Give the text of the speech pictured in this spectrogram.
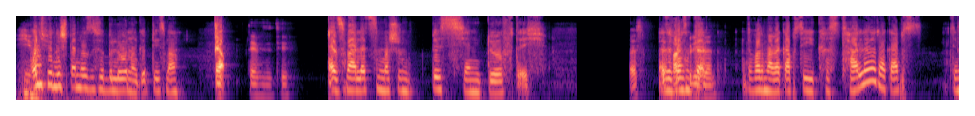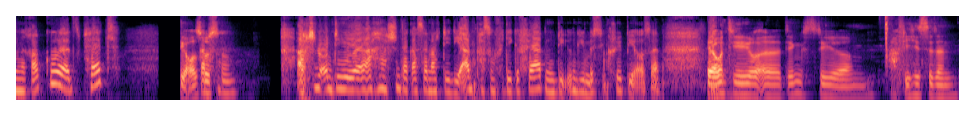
Ja. Und ich bin gespannt, was es für Belohnung gibt diesmal. Ja, definitiv. Es war letztes Mal schon ein bisschen dürftig. Was? Also, weiß nicht. Da, warte mal, da gab es die Kristalle, da gab es den Raku als Pet. Die Ausrüstung. Ach schon, und die, ach ja, stimmt, da gab es ja noch die, die Anpassung für die Gefährten, die irgendwie ein bisschen creepy aussahen. Ja, und die äh, Dings, die, ähm, ach, wie hieß sie denn?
